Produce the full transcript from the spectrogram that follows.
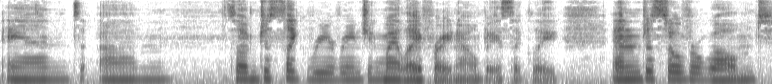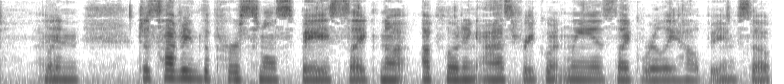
and um, so I'm just like rearranging my life right now, basically, and I'm just overwhelmed and just having the personal space, like not uploading as frequently is like really helping. So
